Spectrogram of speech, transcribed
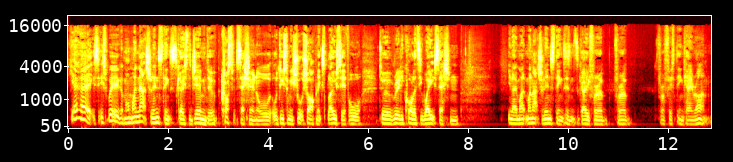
Yeah, it's, it's weird. My, my natural instinct is to go to the gym and do a CrossFit session or, or do something short, sharp, and explosive or do a really quality weight session. You know, my, my natural instinct isn't to go for a for a for a 15k run,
